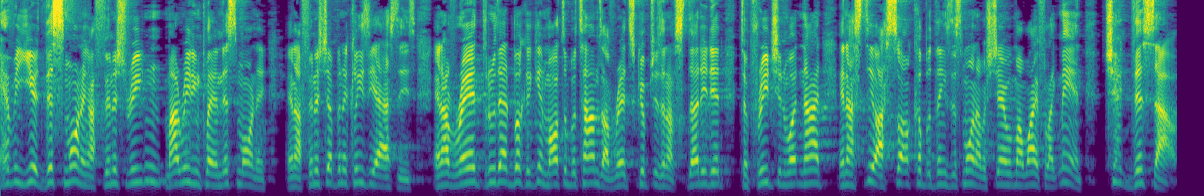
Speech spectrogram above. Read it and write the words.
every year, this morning, I finished reading my reading plan this morning, and I finished up in Ecclesiastes, and I've read through that book again multiple times. I've read scriptures and I've studied it to preach and whatnot. And I still, I saw a couple things this morning. I was sharing with my wife, like, man, check this out.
